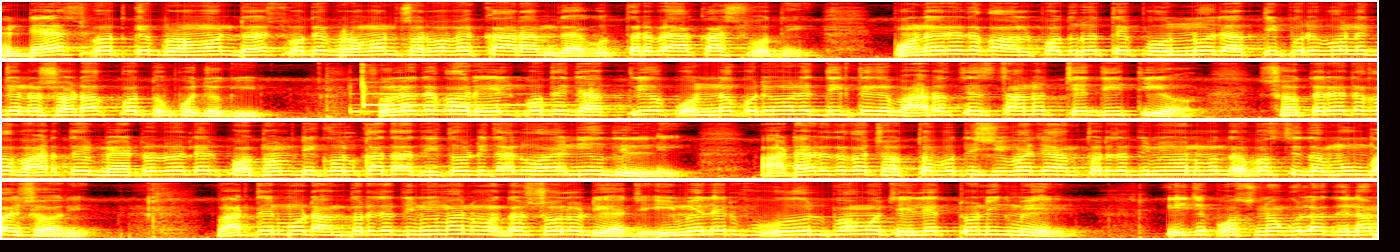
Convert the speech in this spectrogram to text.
ড্যাশ পথকে ভ্রমণ, ড্যাশ পথে ভ্রমণ সর্বাপেক্ষা আরামদায়ক, উত্তর হবে আকাশপথে পনেরো থেকে অল্প দূরত্বে পণ্য যাত্রী পরিবহনের জন্য সড়ক পথ উপযোগী। ষোলো টাকা রেলপথে যাত্রী ও পণ্য পরিবহনের দিক থেকে ভারতের স্থান হচ্ছে দ্বিতীয়। সতেরো টাকা ভারতের মেট্রো রেলের প্রথমটি কলকাতা, দ্বিতীয়টি চালু হয় নিউ দিল্লি। আঠারো টাকা ছত্রপতি শিবাজী আন্তর্জাতিক বিমানবন্দর অবস্থিত মুম্বাই শহরে। ভারতের মোট আন্তর্জাতিক বিমানবন্দর ষোলোটি আছে। ইমেলের ফুল ফর্ম হচ্ছে ইলেকট্রনিক মেল এই যে প্রশ্নগুলো দিলাম,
